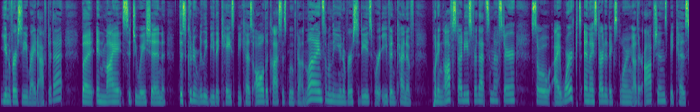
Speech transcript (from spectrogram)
university right after that. But in my situation, this couldn't really be the case because all the classes moved online. Some of the universities were even kind of putting off studies for that semester. So I worked and I started exploring other options because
